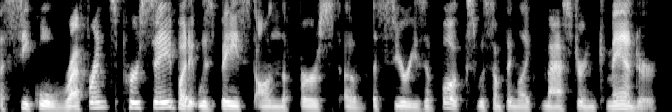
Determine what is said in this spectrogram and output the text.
a sequel reference per se but it was based on the first of a series of books was something like master and commander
